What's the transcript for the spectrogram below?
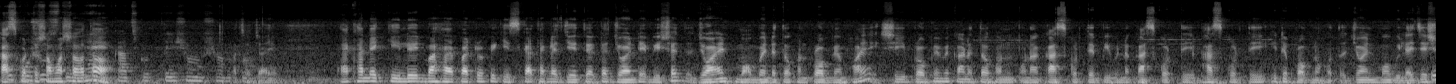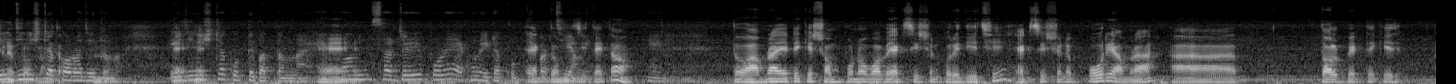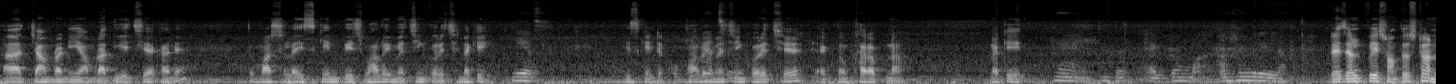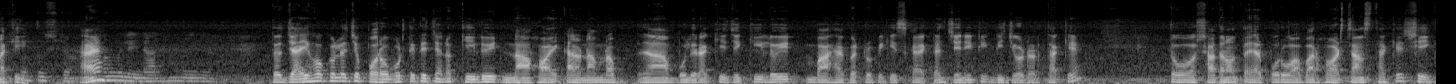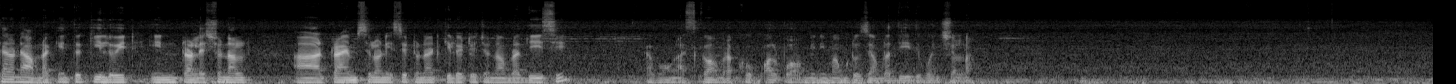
কাজ করতে সমস্যা হতো? হ্যাঁ, কাজ করতে সমস্যা হতো। আচ্ছা যাই হোক। এখানে কিলোইড বা হাইপারট্রপিক স্কার থাকলে যেহেতু একটা জয়েন্টের বিষয় জয়েন্ট মুভমেন্টে তখন প্রবলেম হয়। সেই প্রবলেমের কারণে তখন ওনার কাজ করতে বিভিন্ন কাজ করতে ভাস করতে এটা প্রবলেম হতো। জয়েন্ট মোবিলাইজেশনের প্রবলেম হতো। করা যেত না। এই হ্যাঁ, জিনিসটা করতে পারতাম না। হ্যাঁ, এখন হ্যাঁ। সার্জারির পরে এখন এটা করতে একদম পারছি আমি। তাই তো? হ্যাঁ। তো আমরা এটাকে সম্পূর্ণভাবে অ্যাক্সিশন করে দিয়েছি। অ্যাক্সিশনের পরে আমরা তলপেট থেকে চামড়া নিয়ে আমরা দিয়েছি এখানে। তো মার্শাল্লাহ স্কিন বেশ ভালোই ম্যাচিং করেছে নাকি? স্কিনটা খুব ভালোই ম্যাচিং করেছে একদম খারাপ না। নাকি? হ্যাঁ একদম আলহামদুলিল্লাহ। রেজাল্ট পেয়ে সন্তুষ্ট নাকি? হ্যাঁ? আলহামদুলিল্লাহ আলহামদুলিল্লাহ। তো যাই হোক হলো যে পরবর্তীতে যেন কিলোইড না হয়, কারণ আমরা বলে রাখি যে কিলোইড বা হাইপারট্রপিক স্কার একটা জেনেটিক ডিজঅর্ডার থাকে। তো সাধারণত এরপরও আবার হওয়ার চান্স থাকে। সেই কারণে আমরা কিন্তু কিলোইড ইন্টারন্যাশনাল ট্রাইমসেলন এসেটোনাইট কিলোইডের জন্য আমরা দিয়েছি। এবং আজকেও আমরা খুব অল্প মিনিমাম ডোজে আমরা দিয়ে দেবো ইনশাল্লাহ।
